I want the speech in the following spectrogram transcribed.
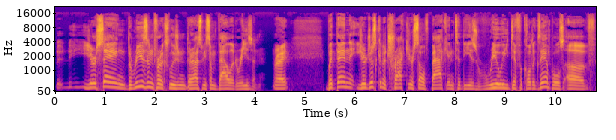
you're saying the reason for exclusion there has to be some valid reason, right? But then you're just going to track yourself back into these really difficult examples of,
